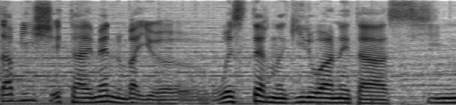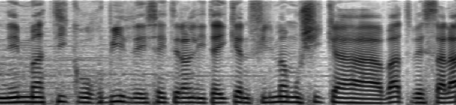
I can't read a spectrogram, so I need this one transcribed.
Tabish eta hemen bai uh, western giroan eta cinematik urbil izaiteran litaiken filma musika bat bezala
